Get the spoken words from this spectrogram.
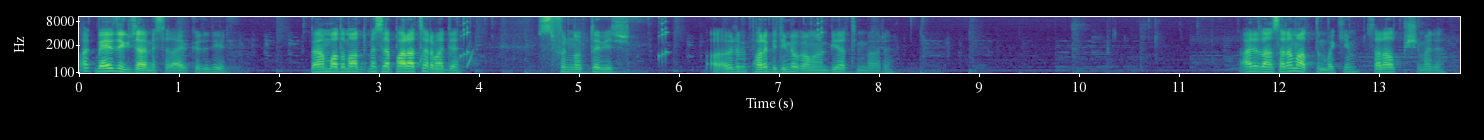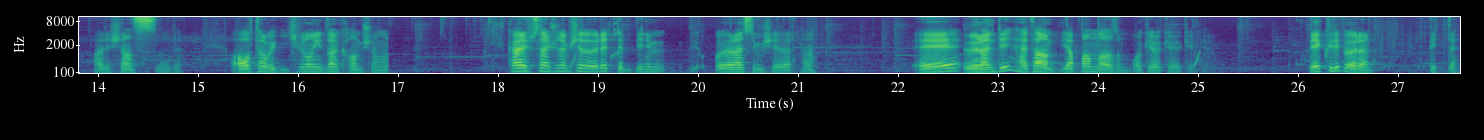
Bak bu ev de güzel mesela ev kötü değil. Ben bu adama mesela para atarım hadi. 0.1 Aa, Öyle bir para birimi yok ama bir atayım bari. Hadi lan sana mı attım bakayım? Sana atmışım hadi. Hadi şanslısın hadi. Avatar'a bak 2017'den kalmış ama. Kardeşim sen şuna bir şeyler öğret de benim öğrensin bir şeyler ha. E öğrendi? He tamam yapmam lazım. Okey okey okey. Backflip öğren. Bitti.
